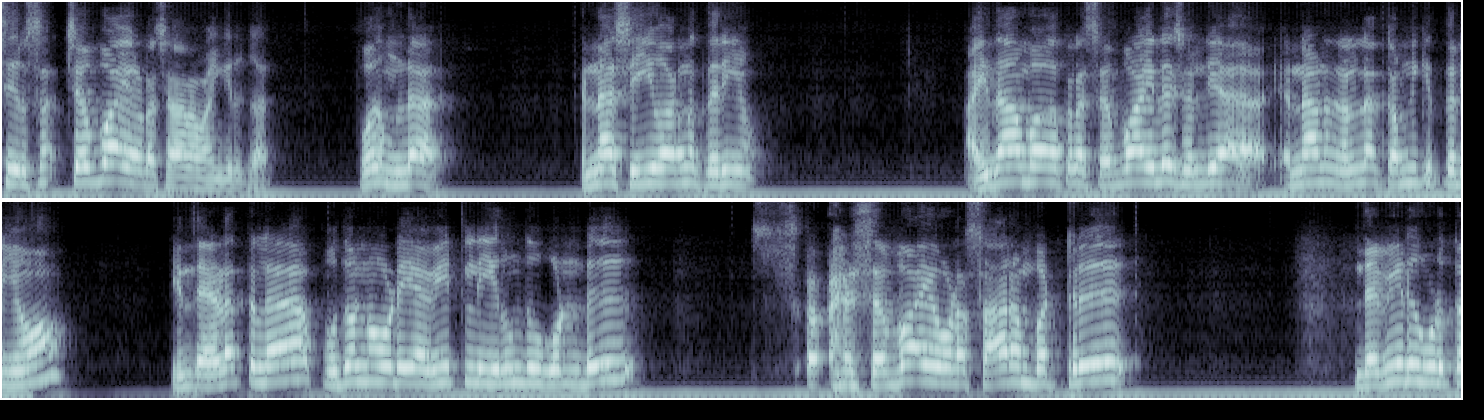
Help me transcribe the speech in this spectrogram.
சீரசம் செவ்வாயோட சாரம் வாங்கியிருக்கார். போதும்ல? என்ன செய்வார்னு தெரியும். ஐந்தாம் பாகத்தில் செவ்வாயிலே சொல்லி என்னன்னு நல்லா கவனிக்க தெரியும். இந்த இடத்துல புதனுடைய வீட்டில் இருந்து கொண்டு செவ்வாயோட சாரம் பற்று இந்த வீடு கொடுத்த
